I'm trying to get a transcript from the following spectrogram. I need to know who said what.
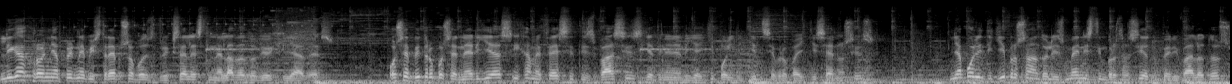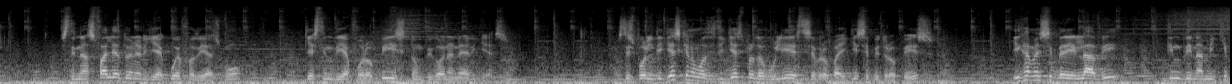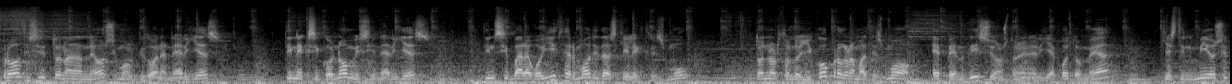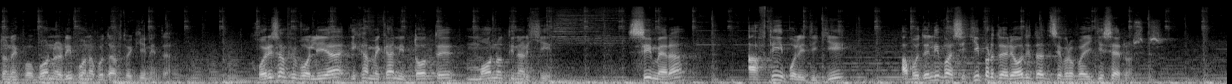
Speaker 1: Λίγα χρόνια πριν επιστρέψω από τις Βρυξέλλες στην Ελλάδα το 2000, ως Επίτροπος Ενέργειας είχαμε θέσει τις βάσεις για την ενεργειακή πολιτική της Ευρωπαϊκής Ένωσης, μια πολιτική προσανατολισμένη στην προστασία του περιβάλλοντος, στην ασφάλεια του ενεργειακού εφοδιασμού και στην διαφοροποίηση των πηγών ενέργειας. Στις πολιτικές και νομοθετικές πρωτοβουλίες της Ευρωπαϊκής Επιτροπής είχαμε συμπεριλάβει την δυναμική προώθηση των ανανεώσιμων πηγών ενέργειας, την εξοικονόμηση ενέργειας, την συμπαραγωγή θερμότητας και ηλεκτρισμού, τον ορθολογικό προγραμματισμό επενδύσεων στον ενεργειακό τομέα και στην μείωση των εκπομπών ρήπων από τα αυτοκίνητα. Χωρίς αμφιβολία είχαμε κάνει τότε μόνο την αρχή. Σήμερα, αυτή η πολιτική αποτελεί βασική προτεραιότητα της Ευρωπαϊκής Ένωσης.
